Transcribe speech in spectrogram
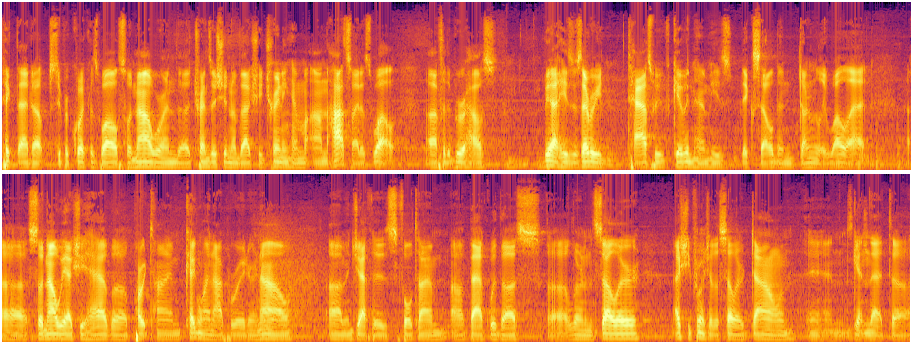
picked that up super quick as well. So now we're in the transition of actually training him on the hot side as well uh, for the brew house. But yeah, he's just every task we've given him, he's excelled and done really well at. Uh, so now we actually have a part-time keg line operator now, um, and Jeff is full-time uh, back with us, uh, learning the cellar. Actually, pretty much have the cellar down and getting that uh,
